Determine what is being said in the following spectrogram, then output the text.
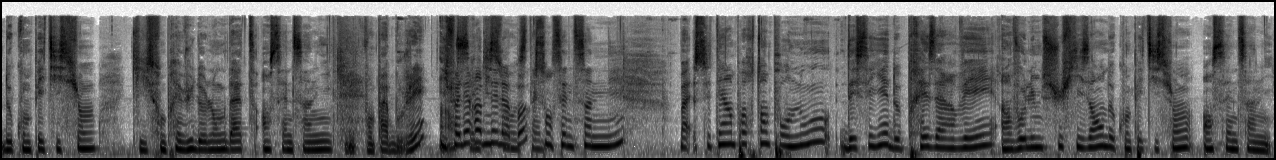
de compétitions qui sont prévues de longue date en Seine-Saint-Denis qui ne vont pas bouger. Il fallait ramener la boxe stade- en Seine-Saint-Denis Bah, C'était important pour nous d'essayer de préserver un volume suffisant de compétitions en Seine-Saint-Denis.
